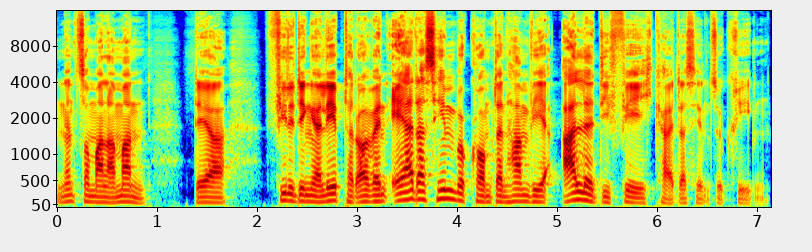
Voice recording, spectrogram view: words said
ein ganz normaler Mann, der viele Dinge erlebt hat, aber wenn er das hinbekommt, dann haben wir alle die Fähigkeit, das hinzukriegen.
